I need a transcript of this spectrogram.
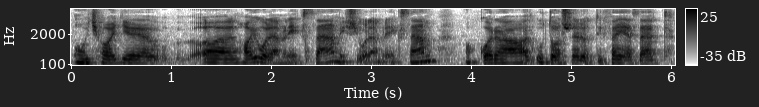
Úgyhogy ha jól emlékszem, és jól emlékszem, akkor az utolsó előtti fejezet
